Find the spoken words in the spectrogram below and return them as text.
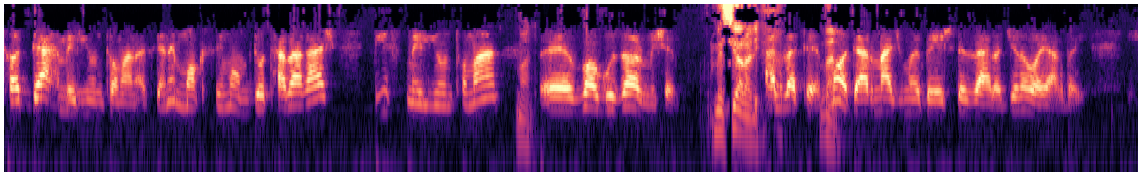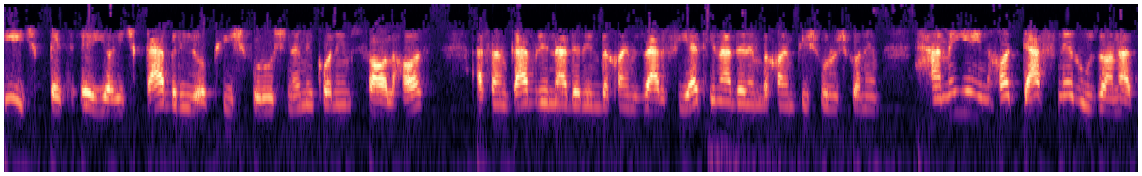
تا ده میلیون تومن است. یعنی ماکسیموم دو طبقهش 20 میلیون تومن واگذار میشه. بسیار عالی. البته بله. ما در مجموعه بهشت زهرا جناب آقای هیچ قطعه یا هیچ قبری رو پیش فروش نمی کنیم. سال هاست. اصلا قبری نداریم بخوایم ظرفیتی نداریم بخوایم پیش فروش کنیم. همه اینها دفن روزانه است.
